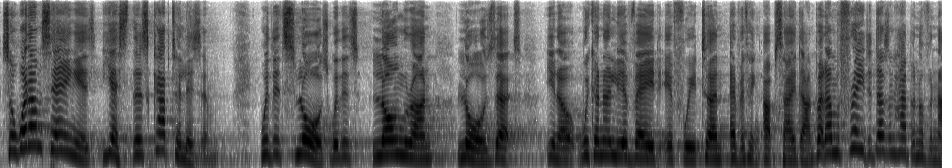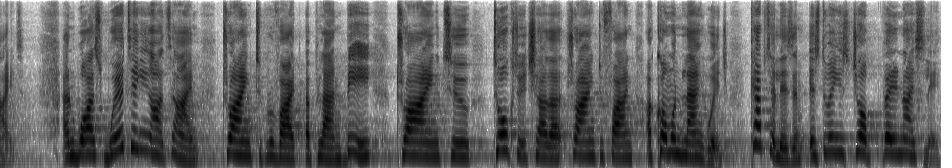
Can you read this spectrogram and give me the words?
So what I'm saying is, yes, there's capitalism with its laws, with its long-run laws that you know, we can only evade if we turn everything upside down. But I'm afraid it doesn't happen overnight. And whilst we're taking our time trying to provide a plan B, trying to talk to each other, trying to find a common language, capitalism is doing its job very nicely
